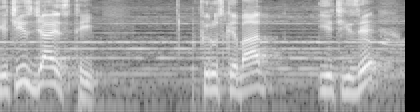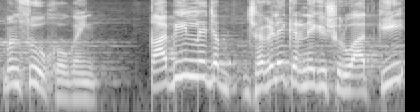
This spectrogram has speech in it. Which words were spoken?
ये चीज़ जायज़ थी। फिर उसके बाद ये चीज़ें मनसूख हो गईं। काबिल ने जब झगड़े करने की शुरुआत की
